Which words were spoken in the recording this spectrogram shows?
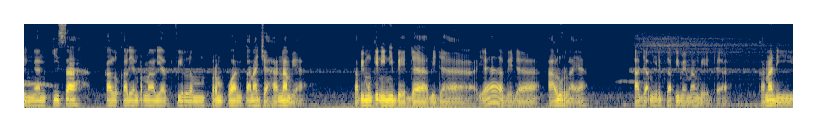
dengan kisah kalau kalian pernah lihat film Perempuan Tanah Jahanam ya. Tapi mungkin ini beda, beda ya, beda alur lah ya. Agak mirip tapi memang beda. Karena di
